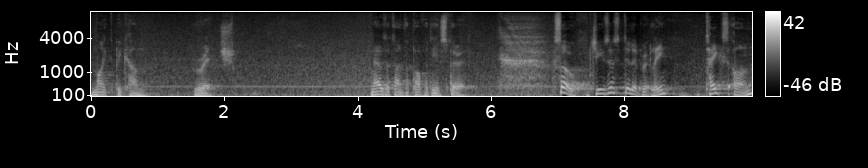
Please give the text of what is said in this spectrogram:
might become rich. Now's the time for poverty of spirit. So, Jesus deliberately takes on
